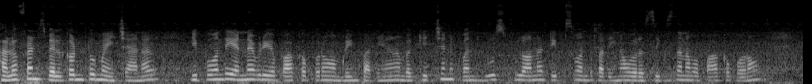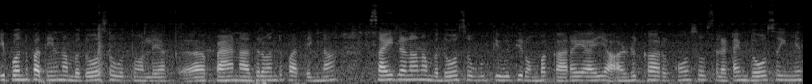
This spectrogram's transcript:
Hello friends welcome to my channel இப்போ வந்து என்ன வீடியோ பார்க்க போகிறோம் அப்படின்னு பார்த்தீங்கன்னா நம்ம கிச்சனுக்கு வந்து யூஸ்ஃபுல்லான டிப்ஸ் வந்து பார்த்திங்கன்னா ஒரு சிக்ஸ் தான் நம்ம பார்க்க போகிறோம் இப்போ வந்து பார்த்திங்கன்னா நம்ம தோசை ஊற்றுவோம் இல்லையா? பேன் அதில் வந்து பார்த்திங்கன்னா சைட்லலாம் நம்ம தோசை ஊற்றி ஊற்றி ரொம்ப கரையாகி அழுக்காக இருக்கும். ஸோ சில டைம் தோசையுமே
